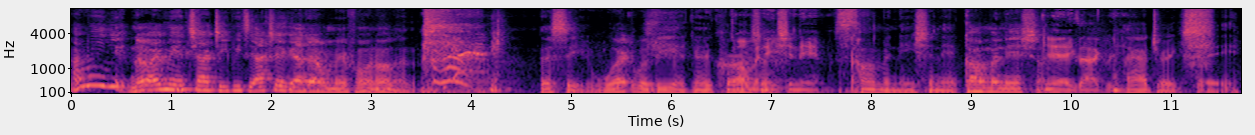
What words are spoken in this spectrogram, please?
I mean you no, I mean ChatGPT. Actually I got that on my phone. Hold on. Let's see. What would be a good crossover? Combination names. Combination. there. Combination. Yeah, exactly. How Drake say.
